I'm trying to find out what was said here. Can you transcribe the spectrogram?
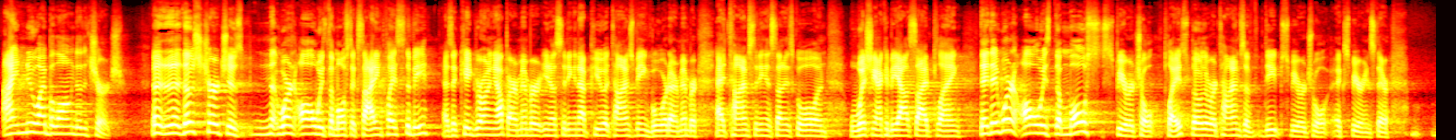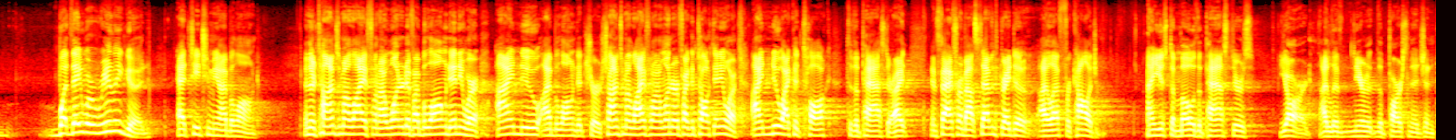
I knew I belonged to the church. Those churches weren't always the most exciting place to be. As a kid growing up, I remember, you know, sitting in that pew at times being bored. I remember at times sitting in Sunday school and wishing I could be outside playing. They, they weren't always the most spiritual place, though there were times of deep spiritual experience there. But they were really good at teaching me I belonged. And there are times in my life when I wondered if I belonged anywhere. I knew I belonged at church. Times in my life when I wondered if I could talk to anywhere. I knew I could talk to the pastor. I, in fact, from about seventh grade to I left for college, I used to mow the pastor's yard. I lived near the parsonage, and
